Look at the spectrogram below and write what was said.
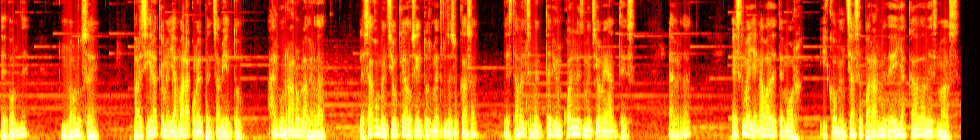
¿De dónde? No lo sé. Pareciera que me llamara con el pensamiento. Algo raro, la verdad. Les hago mención que a 200 metros de su casa estaba el cementerio el cual les mencioné antes. La verdad es que me llenaba de temor y comencé a separarme de ella cada vez más.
